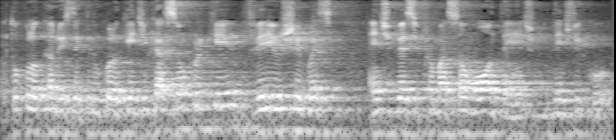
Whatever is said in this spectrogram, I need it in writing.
Eu estou colocando isso aqui, não coloquei indicação porque veio, chegou, a gente viu essa informação ontem, a gente identificou.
